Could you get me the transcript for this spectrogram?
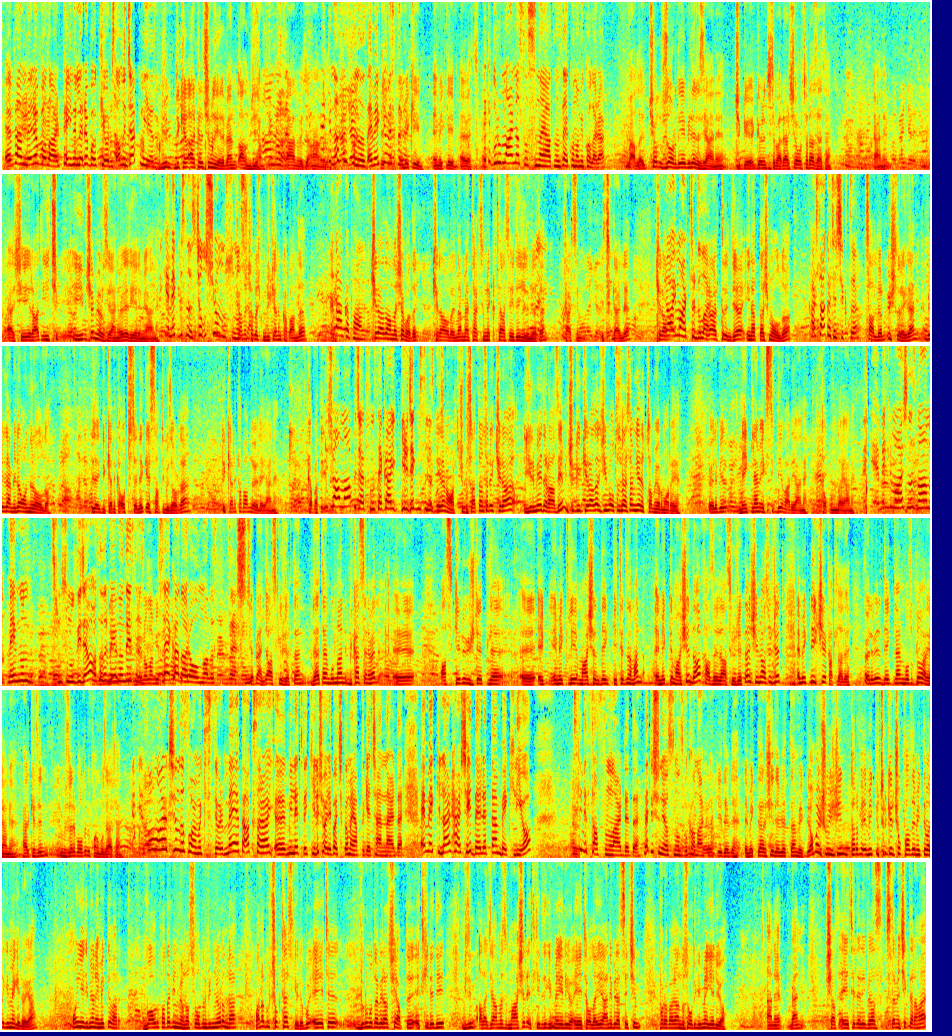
Efendim merhabalar. Peynirlere bakıyoruz. Alacak mıyız? Bizim dükkan arkadaşımız yeri ben almayacağım. Almayacağım. almayacağım. Peki nasılsınız? Emekli misiniz? Emekliyim, emekliyim evet. Peki durumlar nasıl sizin hayatınızda ekonomik olarak? Vallahi çok zor diyebiliriz yani. Çünkü görüntü itibariyle her şey ortada zaten. Yani her şeyi rahat iyi, içip, iyi içemiyoruz yani öyle diyelim yani. Peki emeklisiniz. Çalışıyor musunuz Şu anda şu an? çalışmıyorum. Dükkanım kapandı. Neden kapandı? Kirada anlaşamadık. Kira olayından ben Taksim'de kırtasiyeciydim zaten. Taksim İstiklal'de. Kiralar, Kirayı mı arttırdılar? kira arttırınca inatlaşma oldu. Kaçtan kaça çıktı? Sallıyorum 3 liradan birden birden 10 lira oldu. Bir de dükkanı 30 senelik esnaftık biz orada. Dükkanı kapandı öyle yani. Kapattı. Peki şu an ne yapacaksınız? Tekrar girecek misiniz bu işe? Giremem artık. Çünkü bu saatten sonra kira 20'ye de razıyım. Çünkü kiralar şimdi 30 versem gene tutamıyorum orayı. Öyle bir denklem eksikliği var yani toplumda yani. Peki emekli maaşınızdan memnun musunuz diyeceğim ama sanırım Memnun- değilsiniz. memnun olan bir insan Ne varsa- kadar olmalı sizce? Sizce bence asgari ücretten zaten bundan birkaç sene evvel e, askeri ücretle e, em- emekli maaşını denk getirdiğin zaman emekli maaşı daha fazlaydı asgari ücretten. Şimdi asgari ücret emekli ikiye katladı. Öyle bir denklem bozukluğu var yani. Herkesin müzdarip olduğu bir konu bu zaten. Peki olarak şunu da sormak istiyorum. MHP Aksaray e, milletvekili şöyle bir açıklama yaptı geçenlerde. Emekliler her şeyi devletten bekliyor. Simit satsınlar dedi. Ne düşünüyorsunuz bu konu hakkında? Emekli, devlet, emekli her şeyi devletten bekliyor. Ama şu işin tarafı emekli. Türkiye'de çok fazla emekli var gibime geliyor ya. 17 milyon emekli var. Bu Avrupa'da bilmiyorum nasıl olduğunu bilmiyorum da bana bu çok ters geliyor. Bu EYT durumu da biraz şey yaptı, etkiledi. Bizim alacağımız maaşı da etkiledi gibime geliyor EYT olayı. Yani biraz seçim propagandası oldu gibime geliyor. Hani ben şahsen EYT'leri biraz istemeyecekler ama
